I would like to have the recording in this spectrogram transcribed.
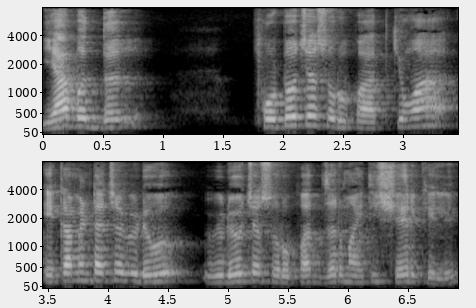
याबद्दल फोटोच्या स्वरूपात किंवा एका मिनटाच्या व्हिडिओ व्हिडिओच्या स्वरूपात जर माहिती शेअर केली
